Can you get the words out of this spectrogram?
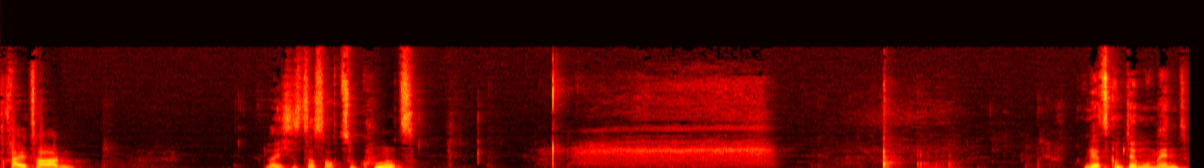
drei Tagen. Vielleicht ist das auch zu kurz. Und jetzt kommt der Moment,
